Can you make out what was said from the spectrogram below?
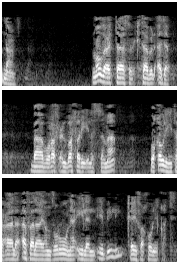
نعم. الموضع التاسع كتاب الأدب باب رفع البصر إلى السماء وقوله تعالى أفلا ينظرون إلى الإبل كيف خلقت؟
